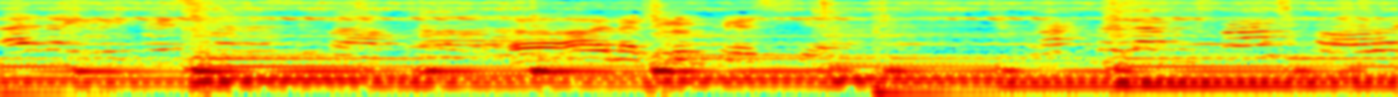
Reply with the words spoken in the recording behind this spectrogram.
Ah, nag-request mo na si Papa. Ah, nag-request siya. Rock na lang pa. Para.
